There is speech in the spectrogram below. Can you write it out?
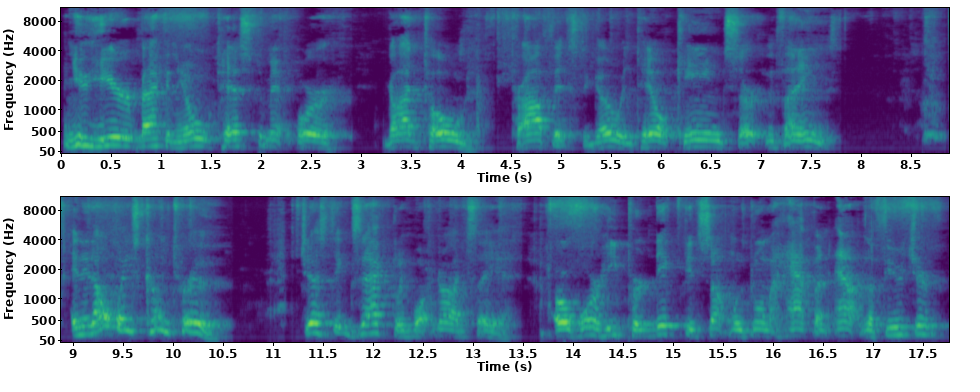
And you hear back in the Old Testament where God told prophets to go and tell kings certain things. And it always come true. Just exactly what God said. Or where he predicted something was going to happen out in the future.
